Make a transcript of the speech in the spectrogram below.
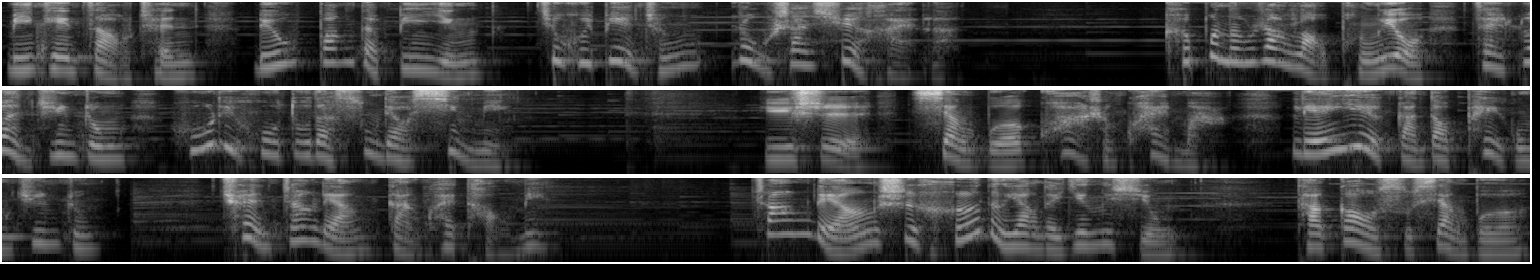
明天早晨刘邦的兵营就会变成肉山血海了，可不能让老朋友在乱军中糊里糊涂的送掉性命。于是项伯跨上快马，连夜赶到沛公军中，劝张良赶快逃命。张良是何等样的英雄？他告诉项伯：“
